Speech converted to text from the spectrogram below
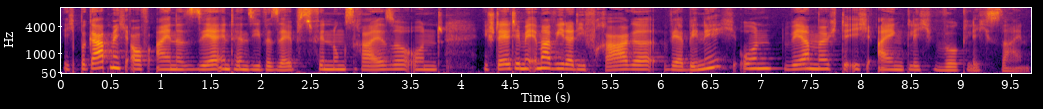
Ich begab mich auf eine sehr intensive Selbstfindungsreise und ich stellte mir immer wieder die Frage, wer bin ich und wer möchte ich eigentlich wirklich sein?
